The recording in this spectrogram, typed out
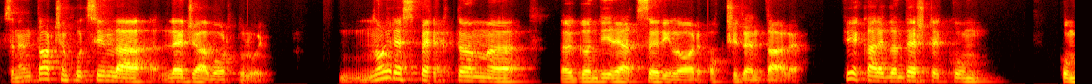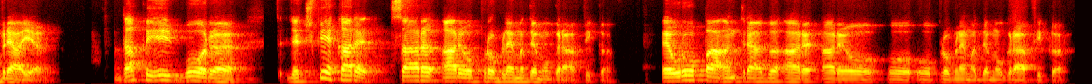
Să ne întoarcem puțin la legea avortului. Noi respectăm uh, gândirea țărilor occidentale. Fiecare gândește cum, cum vrea el. Dacă ei vor. Deci fiecare țară are o problemă demografică. Europa întreagă are, are o, o, o problemă demografică.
